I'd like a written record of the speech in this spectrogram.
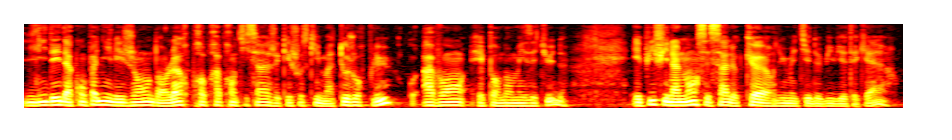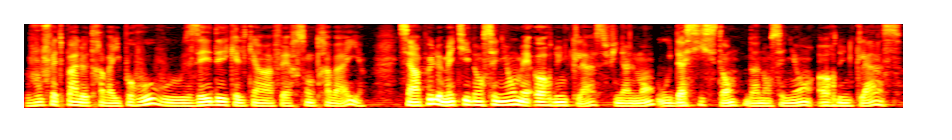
l'idée d'accompagner les gens dans leur propre apprentissage est quelque chose qui m'a toujours plu, avant et pendant mes études. Et puis finalement, c'est ça le cœur du métier de bibliothécaire. Vous ne faites pas le travail pour vous, vous aidez quelqu'un à faire son travail. C'est un peu le métier d'enseignant, mais hors d'une classe finalement, ou d'assistant d'un enseignant hors d'une classe.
